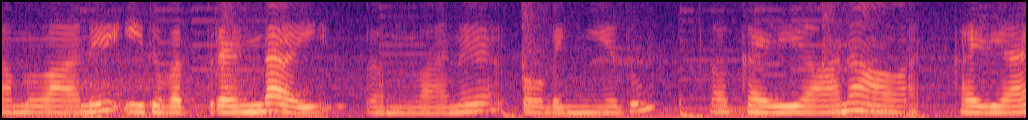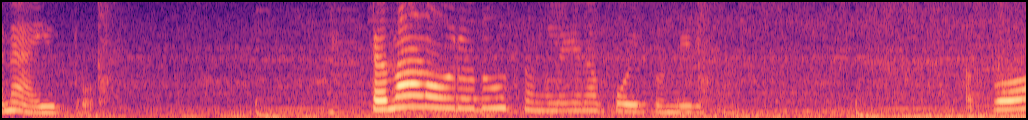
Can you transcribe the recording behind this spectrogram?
റമദാന് ഇരുപത്തിരണ്ടായി. റമദാന് തുടങ്ങിയതും കഴിയാനാവാൻ കഴിയാനായി ഇപ്പോൾ പെട്ടെന്നാണ് ഓരോ ദിവസങ്ങളിങ്ങനെ പോയിക്കൊണ്ടിരിക്കുന്നത്. അപ്പോൾ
